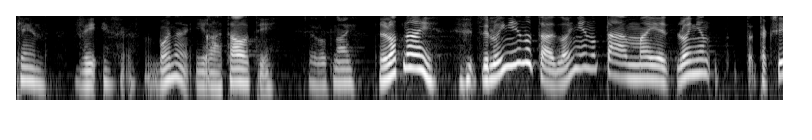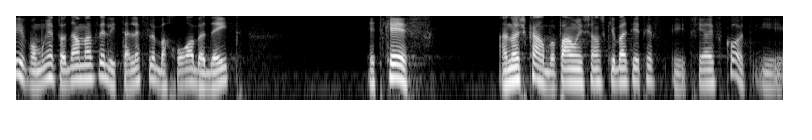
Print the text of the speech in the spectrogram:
כן, ובוא'נה, היא ראתה אותי. ללא תנאי? ללא תנאי, זה לא עניין אותה, לא עניין אותה מה יהיה, לא עניין, ת- תקשיב, עמרי, אתה יודע מה זה להתעלף לבחורה בדייט? התקף. אני לא אשכח, בפעם הראשונה שקיבלתי התקף, היא התחילה לבכות, היא,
